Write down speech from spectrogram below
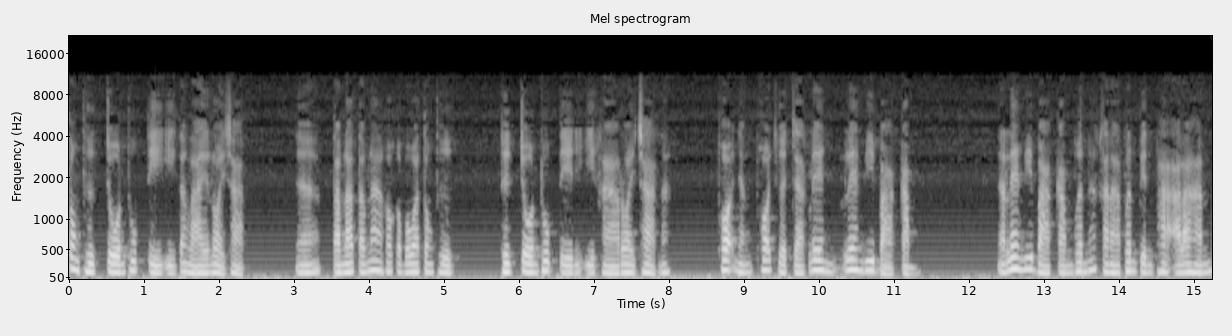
ต้องถึกโจรทุบตีอีกตั้งหลายร้อยชาตินะตำราตำราเขาก็บอกว่าต้องถึกถึกโจรทุบตีนี่อีกหาร้อยชาตินะ เพราะอย่างเพราะเกิดจากเล่งเล่งวิบากกรรม นะเล่งวิบากกรรมเพิ่นนะขนาดเพิ่นเป็นพระอรหันต์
